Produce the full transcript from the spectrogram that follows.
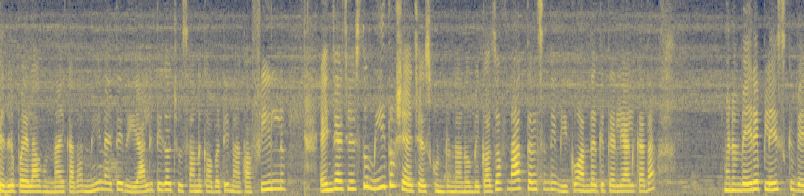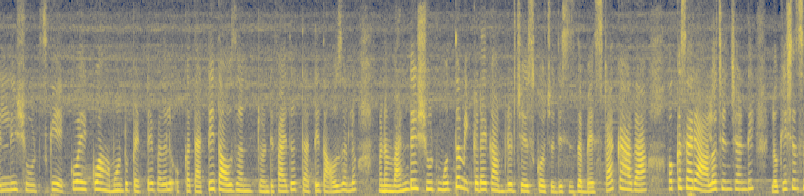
చెదిరిపోయేలాగా ఉన్నాయి కదా. నేనైతే రియాలిటీగా చూశాను కాబట్టి నాకు ఆ ఫీల్ని ఎంజాయ్ చేస్తూ మీతో షేర్ చేసుకుంటున్నాను. బికాజ్ ఆఫ్ నాకు తెలిసింది మీకు అందరికీ తెలియాలి కదా. మనం వేరే ప్లేస్కి వెళ్ళి షూట్స్కి ఎక్కువ ఎక్కువ అమౌంట్ పెట్టే బదులు ఒక thirty thousand twenty five to thirty థౌజండ్లో మనం వన్ డే షూట్ మొత్తం ఇక్కడే కంప్లీట్ చేసుకోవచ్చు. దిస్ ఇస్ ద బెస్టా కాదా? ఒక్కసారి ఆలోచించండి. లొకేషన్స్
